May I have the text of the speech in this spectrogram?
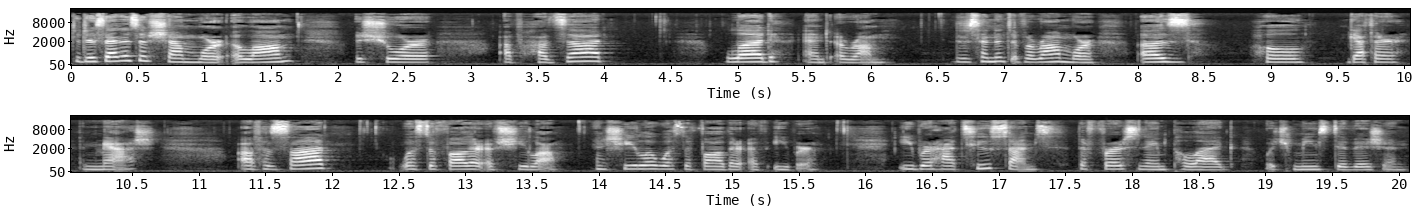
The descendants of Shem were Elam, Ashur, Arphaxad, Lud, and Aram. The descendants of Aram were Uz, Hul, Gether, and Mash. Arphaxad was the father of Shelah, and Shelah was the father of Eber. Eber had two sons, the first named Peleg, which means division,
